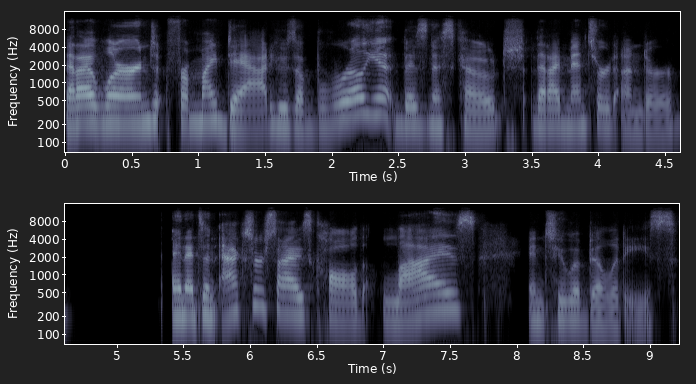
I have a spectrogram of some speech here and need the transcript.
that I learned from my dad, who's a brilliant business coach that I mentored under. And it's an exercise called Lies into Abilities.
